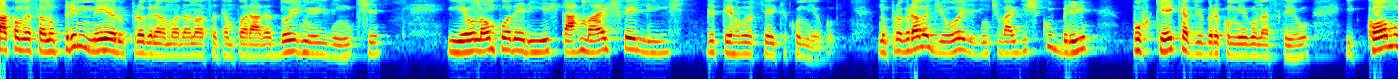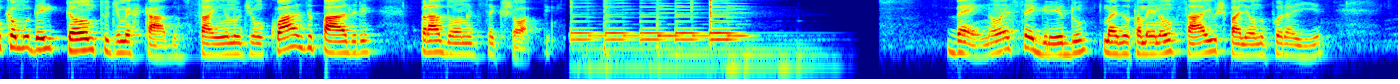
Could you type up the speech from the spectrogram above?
Está começando o primeiro programa da nossa temporada 2020 e eu não poderia estar mais feliz de ter você aqui comigo. No programa de hoje a gente vai descobrir por que, que a Vibra Comigo nasceu e como que eu mudei tanto de mercado, saindo de um quase padre para dono de sex shop. Bem, não é segredo, mas eu também não saio espalhando por aí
